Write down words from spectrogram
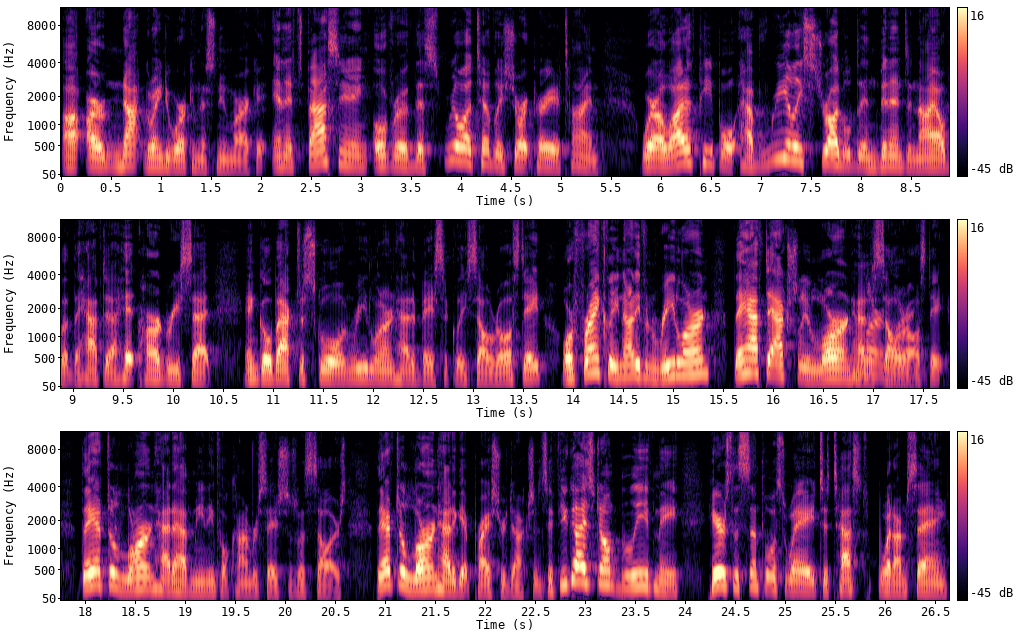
uh, are not going to work in this new market. And it's fascinating over this relatively short period of time where a lot of people have really struggled and been in denial that they have to hit hard reset and go back to school and relearn how to basically sell real estate. Or frankly, not even relearn, they have to actually learn how to sell learn. real estate. They have to learn how to have meaningful conversations with sellers. They have to learn how to get price reductions. If you guys don't believe me, here's the simplest way to test what I'm saying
